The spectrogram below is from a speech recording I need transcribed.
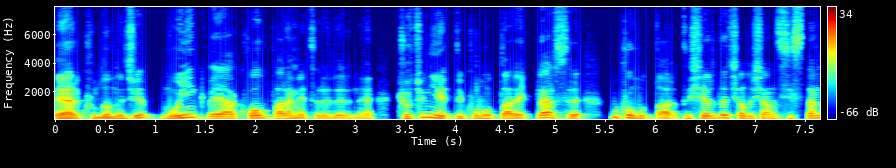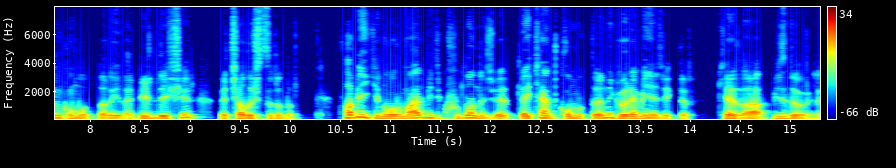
Eğer kullanıcı Muing veya Cov parametrelerine kötü niyetli komutlar eklerse bu komutlar dışarıda çalışan sistem komutlarıyla birleşir ve çalıştırılır. Tabii ki normal bir kullanıcı backend komutlarını göremeyecektir. Keza biz de öyle.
